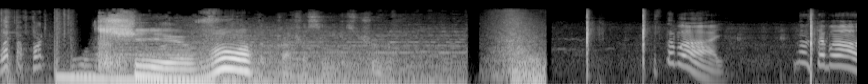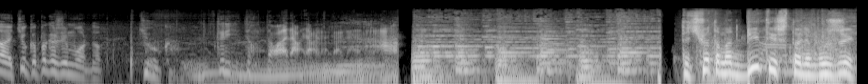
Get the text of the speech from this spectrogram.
What the fuck? Чего? Вставай. Ну вставай. Тюка, покажи морду. Тюка. Три. Давай, давай, давай, давай. Ты чё там отбитый что ли, мужик?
